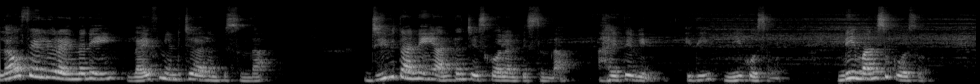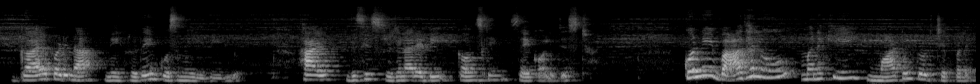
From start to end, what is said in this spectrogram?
లవ్ ఫెయిల్యూర్ అయిందని లైఫ్ని ఎండ్ చేయాలనిపిస్తుందా? జీవితాన్ని అంతం చేసుకోవాలనిపిస్తుందా? అయితే విని ఇది నీ కోసమే. నీ మనసు కోసం గాయపడిన నీ హృదయం కోసమే ఈ వీడియో. Hi this is Srujana Reddy counselling psychologist కొన్ని బాధలు మనకి మాటలతో చెప్పలేం.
